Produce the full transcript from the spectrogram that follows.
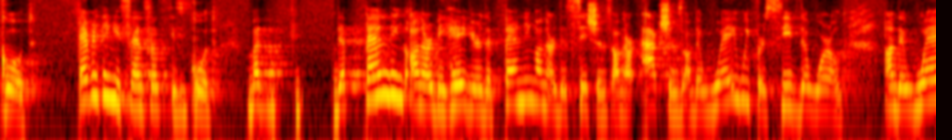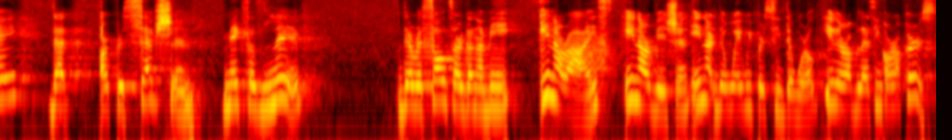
good. Everything He sends us is good. But depending on our behavior, depending on our decisions, on our actions, on the way we perceive the world, on the way that our perception makes us live, the results are going to be in our eyes, in our vision, in our, the way we perceive the world, either a blessing or a curse.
